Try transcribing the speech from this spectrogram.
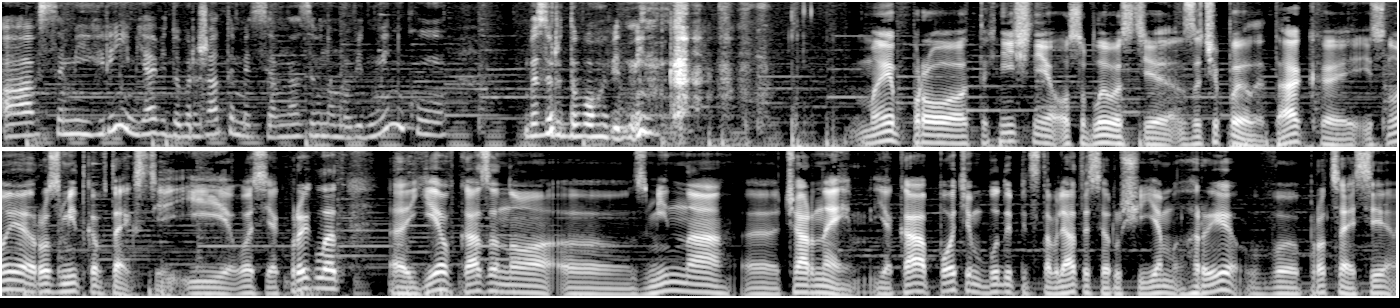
А в самій грі ім'я відображатиметься в називному відмінку без родового відмінка. Ми про технічні особливості зачепили. Так існує розмітка в тексті, і ось як приклад е, є вказано е, змінна е, яка потім буде підставлятися рушієм гри в процесі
